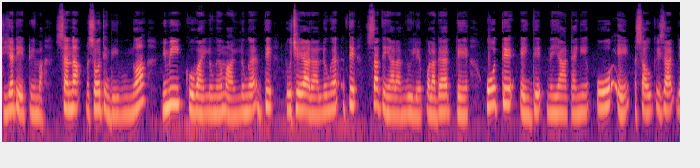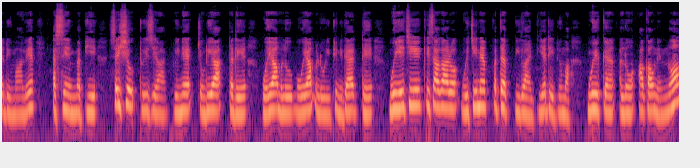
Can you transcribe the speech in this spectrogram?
ဒီရက်တွေအတွင်းမှာဆန္ဒမစောတင်သေးဘူးเนาะမိမိကိုယ်ပိုင်လုပ်ငန်းမှာလုပ်ငန်းအသစ်တိုးချဲရတာလုပ်ငန်းအသစ်စတင်ရတာမျိုးတွေလည်းပေါ်လာတတ်တယ်အိုးတစ်အိမ်တစ်နေရာတိုင်ကင်းအိုးအိမ်အဆောက်ကိစ္စရက်တွေမှာလည်း အစင်မပြေစိတ်ရှုပ်ထွေးစရာတွေနဲ့ကြုံရတတ်တယ်ဝယ်ရမလို့မဝယ်ရမလို့ဖြစ်နေတတ်တယ်ငွေရေးကြီးကိစ္စကတော့ငွေကြေးနဲ့ပတ်သက်ပြီးသွားရင်ဒီရက်တွေအတွင်းမှာငွေကန်အလွန်အားကောင်းတယ်နော်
